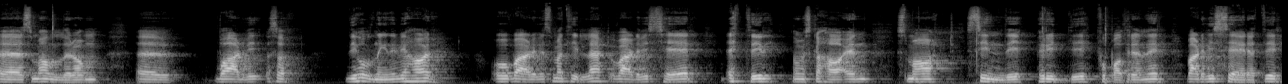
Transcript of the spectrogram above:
eh, som handler om eh, hva er det vi Altså, de holdningene vi har, og hva er det vi som er tillært, og hva er det vi ser etter når vi skal ha en smart, sindig, ryddig fotballtrener? Hva er det vi ser etter?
